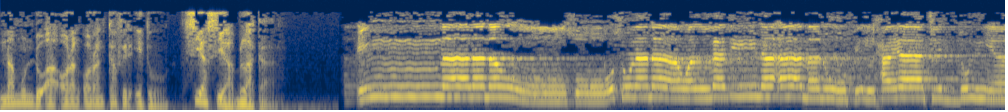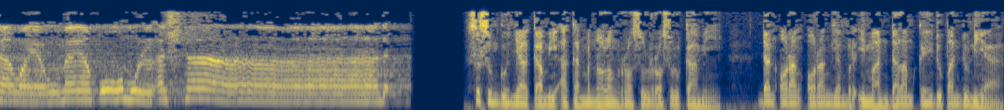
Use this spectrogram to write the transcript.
namun doa orang-orang kafir itu sia-sia belaka. إنا لننصر رسلنا والذين آمنوا في الحياة الدنيا ويوم يقوم الأشهاد Sesungguhnya kami akan menolong rasul-rasul kami dan orang-orang yang beriman dalam kehidupan dunia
